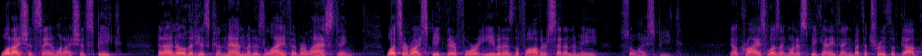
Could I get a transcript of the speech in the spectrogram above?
what I should say and what I should speak. And I know that his commandment is life everlasting. Whatsoever I speak, therefore, even as the Father said unto me, so I speak. You know, Christ wasn't going to speak anything but the truth of God,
